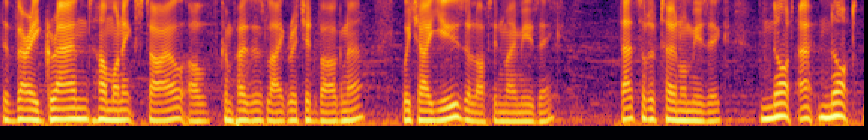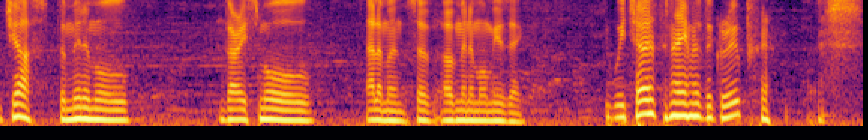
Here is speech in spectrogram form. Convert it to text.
the very grand harmonic style of composers like Richard Wagner, which I use a lot in my music. That sort of tonal music, not uh, not just the minimal, very small elements of, of minimal music. We chose the name of the group.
